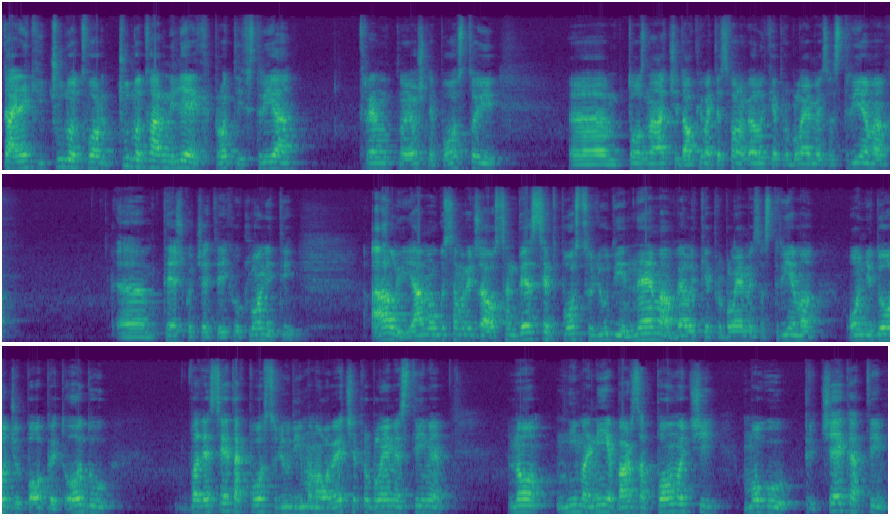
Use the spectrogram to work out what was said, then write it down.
taj neki čudnotvarni lijek protiv strija trenutno još ne postoji. to znači da ako imate stvarno velike probleme sa strijama, teško ćete ih ukloniti. Ali ja mogu samo reći da 80% ljudi nema velike probleme sa strijama, oni dođu pa opet odu. 20% ljudi ima malo veće probleme s time, no njima nije baš za pomoći, mogu pričekati,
